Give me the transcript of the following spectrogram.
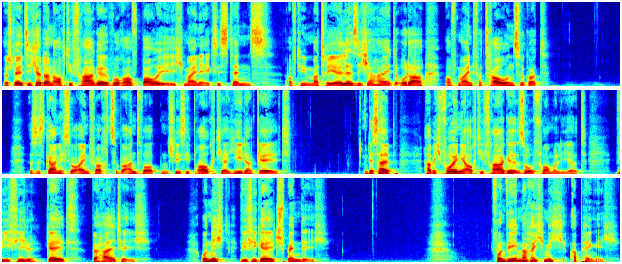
Da stellt sich ja dann auch die Frage, worauf baue ich meine Existenz? Auf die materielle Sicherheit oder auf mein Vertrauen zu Gott? Das ist gar nicht so einfach zu beantworten. Schließlich braucht ja jeder Geld. Und deshalb habe ich vorhin ja auch die Frage so formuliert, wie viel Geld behalte ich? Und nicht, wie viel Geld spende ich? Von wem mache ich mich abhängig?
